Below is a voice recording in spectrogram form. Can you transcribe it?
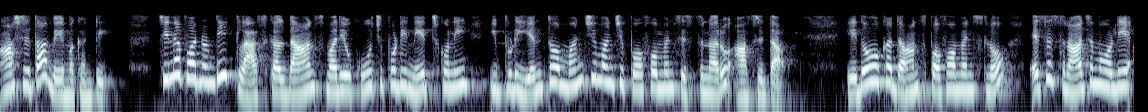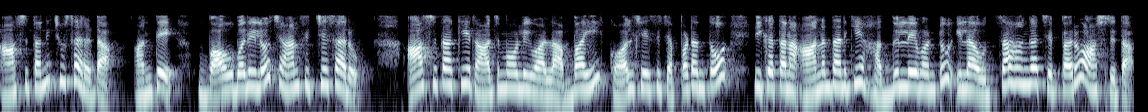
ఆశ్రిత వేమకంటి. చిన్నప్పటి నుండి క్లాసికల్ డాన్స్ మరియు కూచిపూడి నేర్చుకుని ఇప్పుడు ఎంతో మంచి మంచి పర్ఫార్మెన్స్ ఇస్తున్నారు ఆశ్రిత. ఏదో ఒక డాన్స్ పర్ఫార్మెన్స్లో ఎస్ఎస్ రాజమౌళి ఆశ్రితాన్ని చూశారట. అంతే బాహుబలిలో ఛాన్స్ ఇచ్చేశారు. ఆశ్రితకి రాజమౌళి వాళ్ళ అబ్బాయి కాల్ చేసి చెప్పడంతో ఇక తన ఆనందానికి హద్దులు లేవంటూ ఇలా ఉత్సాహంగా చెప్పారు ఆశ్రిత.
